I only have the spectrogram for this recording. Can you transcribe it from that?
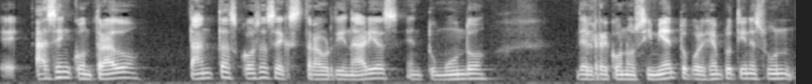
eh, has encontrado tantas cosas extraordinarias en tu mundo del reconocimiento. Por ejemplo, tienes un,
